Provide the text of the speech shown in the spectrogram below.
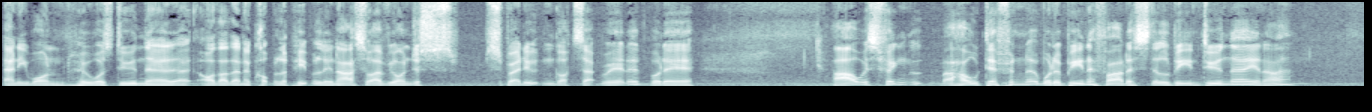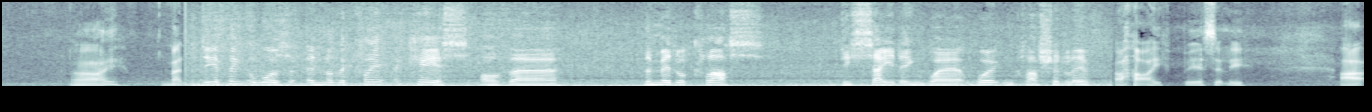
anyone who was doing there uh, other than a couple of people you know? So everyone just spread out and got separated but uh, I always think how different it would have been if I'd have still been doing there you know? Aye. Meant Do you think there was another cla a case of uh, the middle class deciding where working class should live? Aye, basically. I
